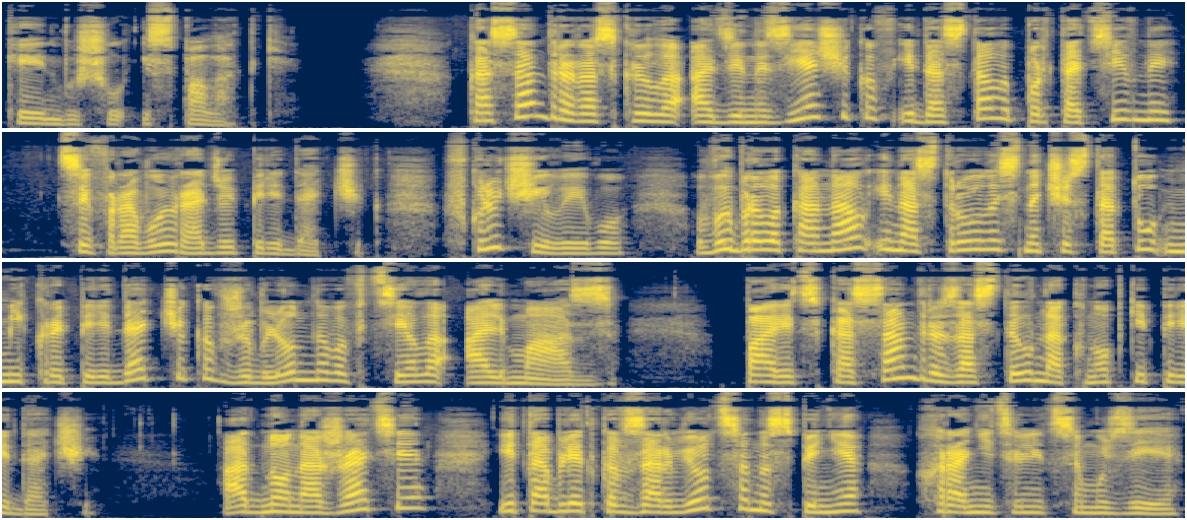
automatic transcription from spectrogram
Кейн вышел из палатки. Кассандра раскрыла один из ящиков и достала портативный цифровой радиопередатчик. Включила его, выбрала канал и настроилась на частоту микропередатчика, вживленного в тело Альмаз. Парец Кассандры застыл на кнопке передачи. Одно нажатие, и таблетка взорвется на спине хранительницы музея,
